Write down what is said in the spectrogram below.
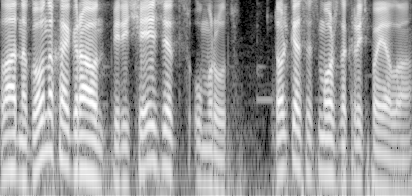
Ладно, go на ground, перечейзит, умрут. Только если сможешь закрыть ПЛ.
